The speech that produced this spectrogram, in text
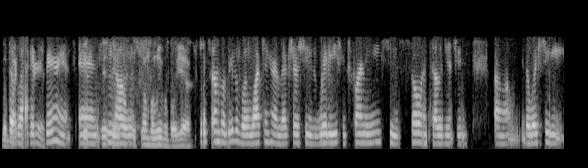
The, the black, black experience. experience. And it, it, you know it's unbelievable, yeah. It's unbelievable. And watching her lecture, she's witty, she's funny, she's so intelligent, she's um the way she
